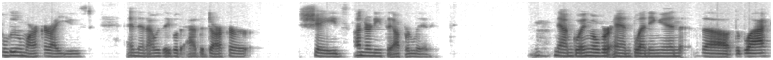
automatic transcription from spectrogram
blue marker I used, and then I was able to add the darker shades underneath the upper lid. Now I'm going over and blending in the, the black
